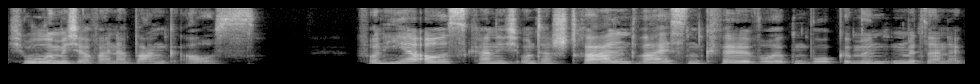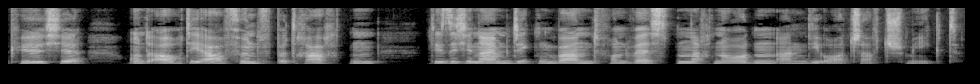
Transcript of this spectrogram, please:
Ich ruhe mich auf einer Bank aus. Von hier aus kann ich unter strahlend weißen Quellwolken Burggemünden mit seiner Kirche und auch die A5 betrachten, die sich in einem dicken Band von Westen nach Norden an die Ortschaft schmiegt.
